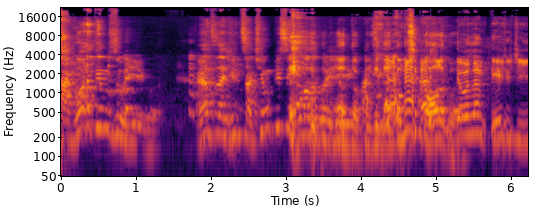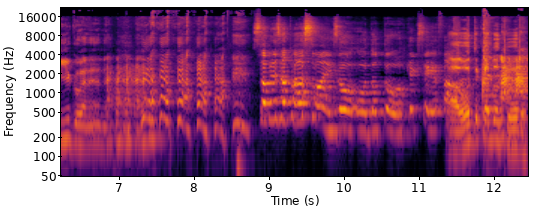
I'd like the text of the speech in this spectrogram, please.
Agora temos o Igor. Antes a gente só tinha um psicólogo aí. Eu tô convidado como psicólogo. Deu o lampejo de Igor, né? Sobre as atuações, ô, ô doutor, o que, que você ia falar? A outra que é a doutora.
